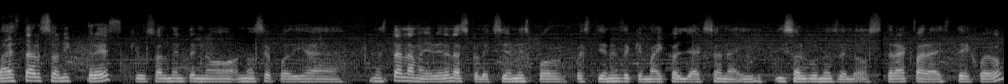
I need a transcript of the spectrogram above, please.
va a estar Sonic 3 que usualmente no, no se podía no está en la mayoría de las colecciones por cuestiones de que Michael Jackson ahí hizo algunos de los tracks para este juego.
